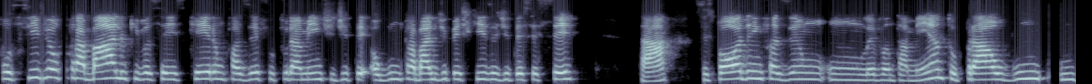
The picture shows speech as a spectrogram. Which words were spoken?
possível trabalho que vocês queiram fazer futuramente, de ter, algum trabalho de pesquisa de TCC, tá? Vocês podem fazer um, um levantamento para algum um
